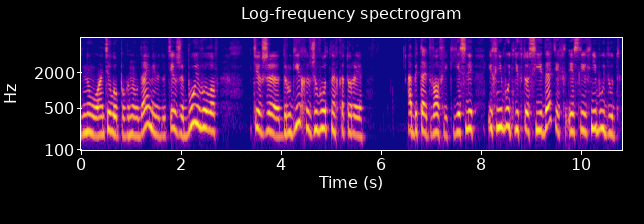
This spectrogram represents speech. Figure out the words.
ну, антилопы гну, да, имею в виду, тех же буйволов, тех же других животных, которые обитают в Африке. Если их не будет никто съедать, их, если их не будут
